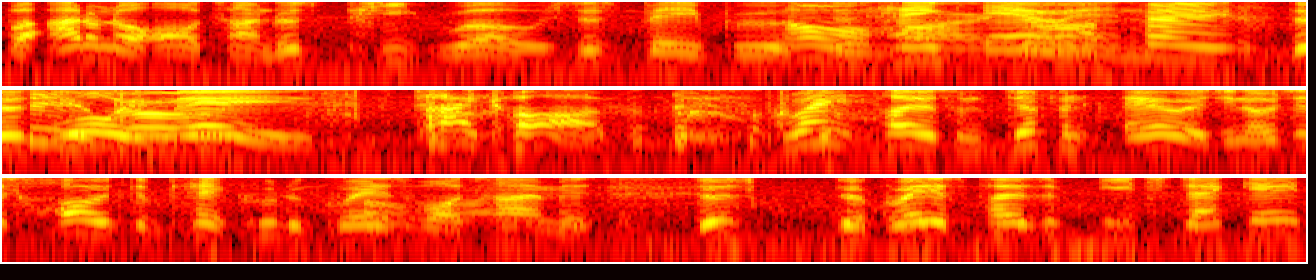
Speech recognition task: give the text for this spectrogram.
but I don't know all time. There's Pete Rose, there's Babe Ruth, Oh there's Hank God, Aaron, there's Pete Roy Rose. Mays, Ty Cobb. great players from different eras. You know, it's just hard to pick who the greatest Oh of all time is. There's the greatest players of each decade,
